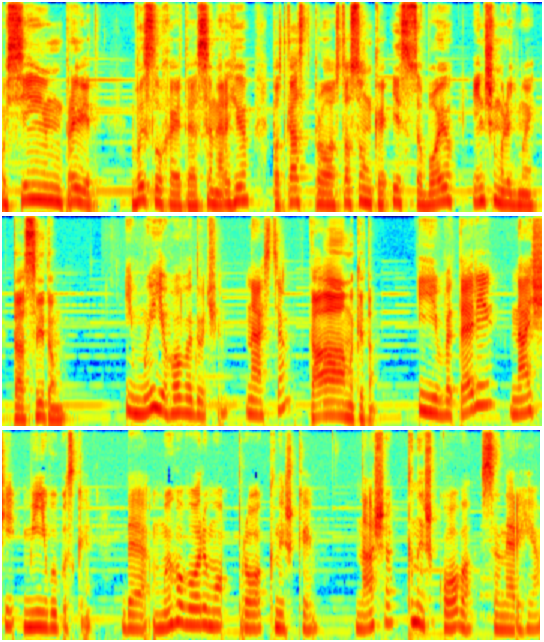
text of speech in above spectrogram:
Усім привіт! Ви слухаєте Синергію, подкаст про стосунки із собою, іншими людьми та світом. І ми його ведучі Настя та Микита. І в етері наші міні-випуски, де ми говоримо про книжки. Наша книжкова синергія.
